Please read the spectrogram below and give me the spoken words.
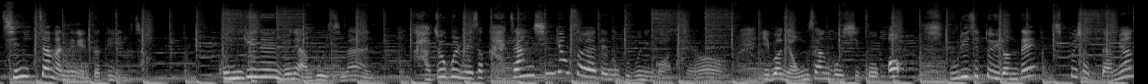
진짜 만능 엔터테이너죠. 공기는 눈에 안 보이지만 가족을 위해서 가장 신경 써야 되는 부분인 것 같아요. 이번 영상 보시고 어? 우리 집도 이런데? 싶으셨다면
